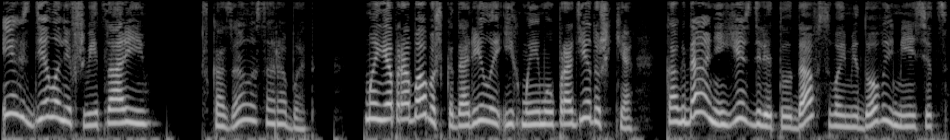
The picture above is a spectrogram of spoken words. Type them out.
«Их сделали в Швейцарии», — сказала Сарабет. «Моя прабабушка дарила их моему прадедушке, когда они ездили туда в свой медовый месяц.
